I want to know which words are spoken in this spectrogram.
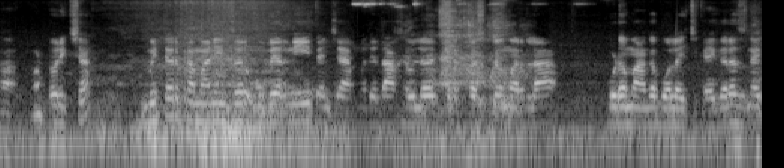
हां ऑटो रिक्षा. मीटरप्रमाणे जर उबेरनी त्यांच्या ॲपमध्ये दाखवलं तर कस्टमरला पुढं मागं बोलायची काही गरज नाही.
